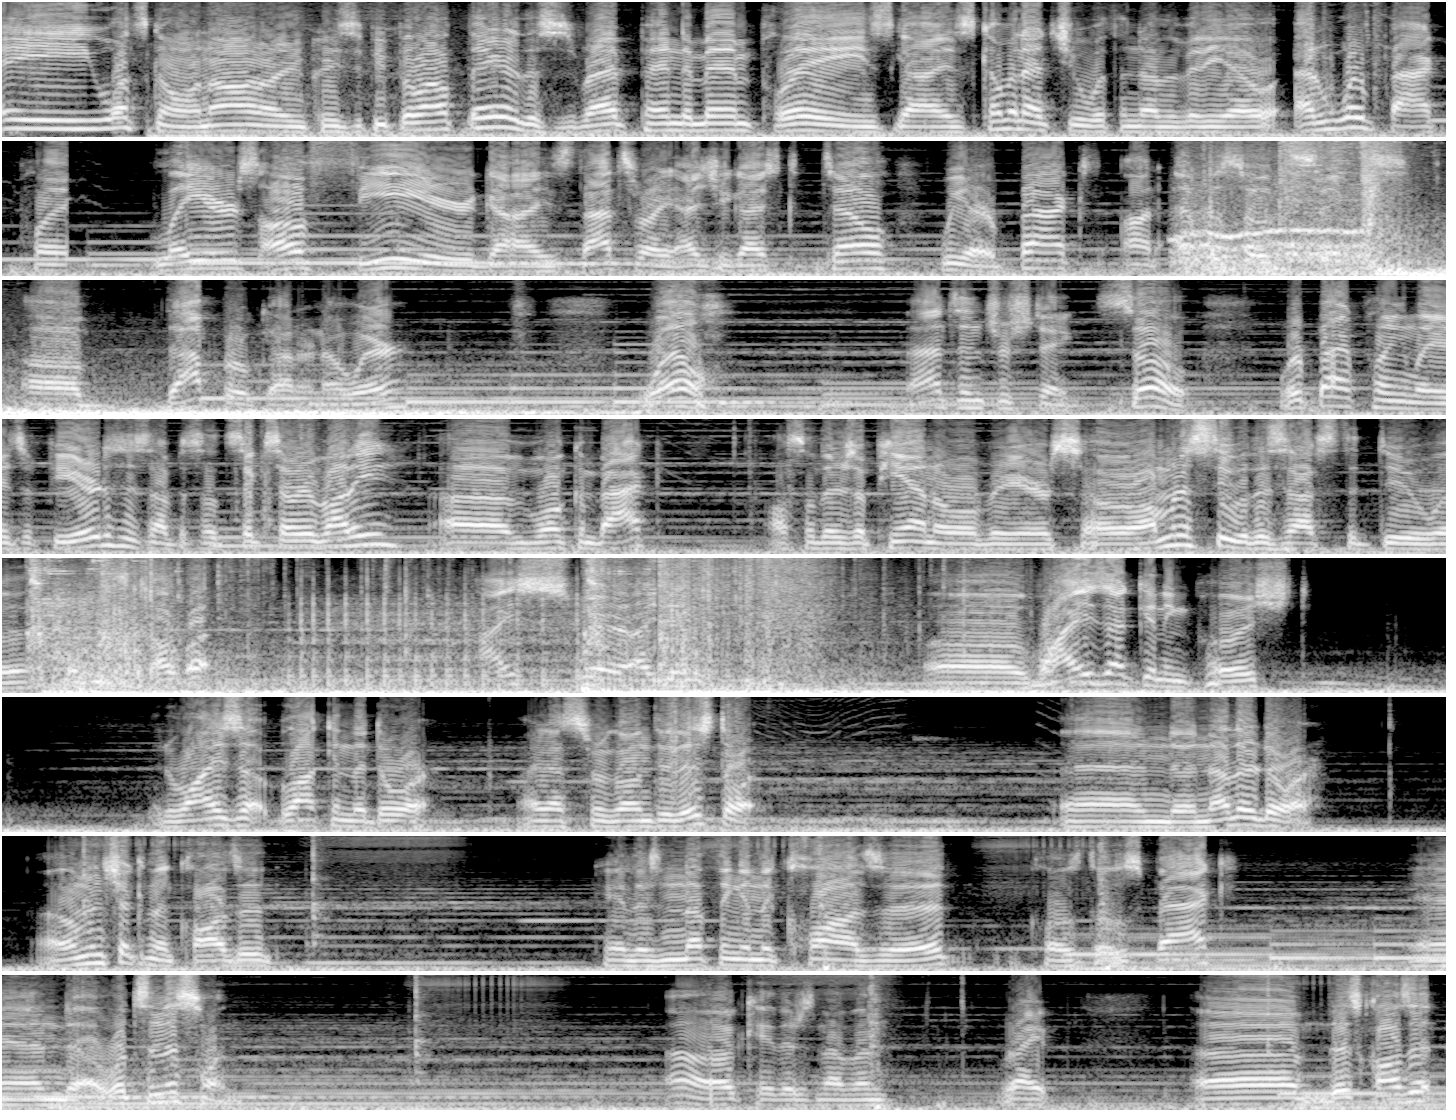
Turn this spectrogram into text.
Hey, what's going on, all you crazy people out there? This is Red Panda Man Plays, guys, coming at you with another video, and we're back playing Layers of Fear, guys. That's right, as you guys can tell, we are back on episode 6. Uh, that broke out of nowhere. Well, that's interesting. So, we're back playing Layers of Fear. This is episode 6, everybody. Uh, welcome back. Also, there's a piano over here, so I'm gonna see what this has to do with. Oh? I swear I didn't. Uh, why is that getting pushed? And why is that blocking the door? I guess we're going through this door. And another door. Uh, let me check in the closet. Okay, there's nothing in the closet. Close those back. And uh, what's in this one? Oh, okay, there's nothing. Right. Um, this closet?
